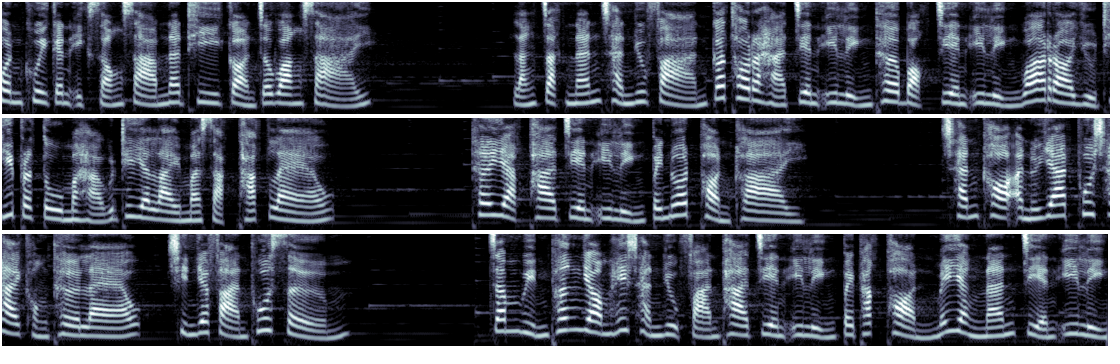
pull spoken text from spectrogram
คนคุยกันอีกสองสามนาทีก่อนจะวางสาย หลังจากนั้นฉันยูฝานก็โทรหาเจียนอีหลิง เธอบอกเจียนอีหลิงว่ารออยู่ที่ประตูมหาวิทยาลัยมาสักพักแล้ว เธออยากพาเจียนอีหลิงไปนวดผ่อนคลาย ฉันขออนุญาตผู้ชายของเธอแล้ว ชินยฝานผู้เสริม จำหวินเพิ่งยอมให้ฉันอยู่ฝานพาเจียนอีหลิงไปพักผ่อน ไม่อย่างนั้นเจียนอีหลิง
